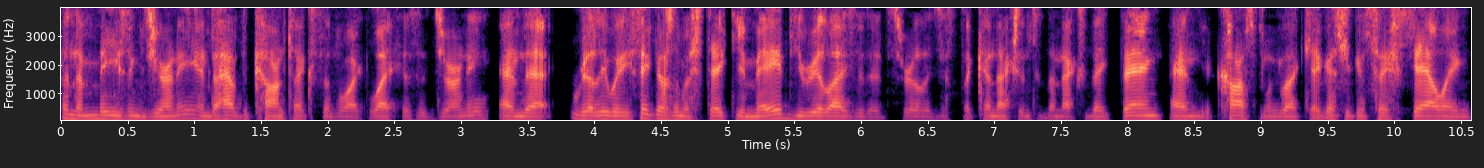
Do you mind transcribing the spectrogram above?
an amazing journey and to have the context of like life is a journey and that really when you think there's a mistake you made, you realize that it's really just a connection to the next big thing. And you're constantly like, I guess you can say failing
